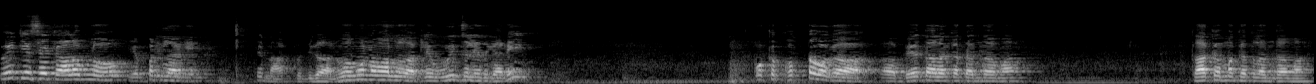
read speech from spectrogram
వెయిట్ చేసే కాలంలో ఎప్పటిలాగే నాకు కొద్దిగా అనుభవం ఉన్న వాళ్ళు అట్లే ఊహించలేదు కానీ ఒక కొత్త ఒక బేతాల కథ అందామా? కాకమ్మ కథలు అందామా?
